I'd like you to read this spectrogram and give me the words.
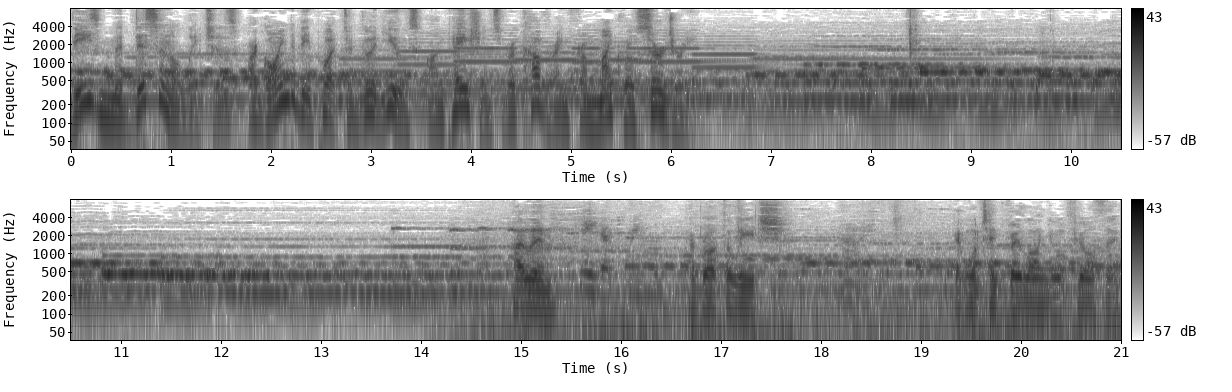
these medicinal leeches are going to be put to good use on patients recovering from microsurgery. Hi, Lynn. Hey, Dr. Greenwald. I brought the leech. It won't take very long. You won't feel a thing.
